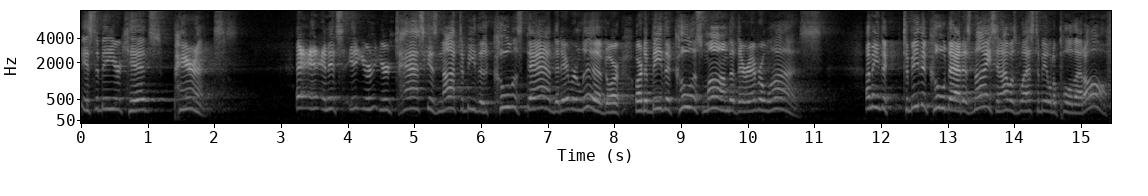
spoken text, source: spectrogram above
is to be your kid's parent. And, and it's, it, your, your task is not to be the coolest dad that ever lived or, or to be the coolest mom that there ever was. I mean, the, to be the cool dad is nice, and I was blessed to be able to pull that off.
